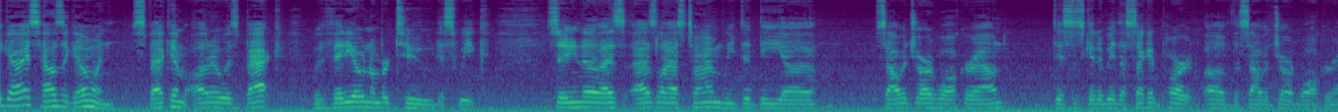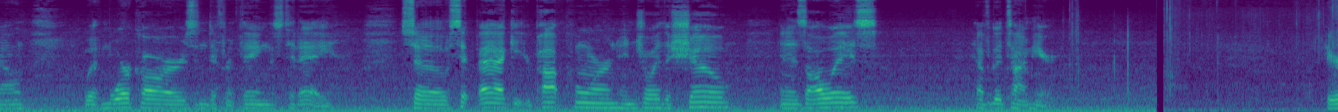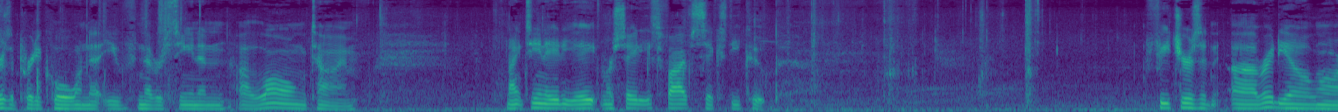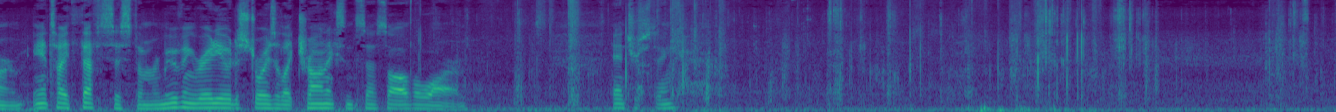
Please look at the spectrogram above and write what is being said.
Hey guys, how's it going? Spec M Auto is back with video number two this week. So you know, as as last time we did the uh, salvage yard walk around, this is going to be the second part of the salvage yard walk around with more cars and different things today. So sit back, get your popcorn, enjoy the show, and as always, have a good time here. Here's a pretty cool one that you've never seen in a long time. 1988 Mercedes 560 Coupe. Features a uh, radio alarm, anti-theft system, removing radio destroys electronics and sets off alarm. Interesting.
